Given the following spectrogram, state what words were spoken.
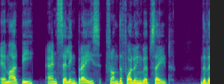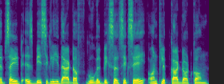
MRP and selling price from the following website. The website is basically that of Google Pixel 6a on flipkart.com.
